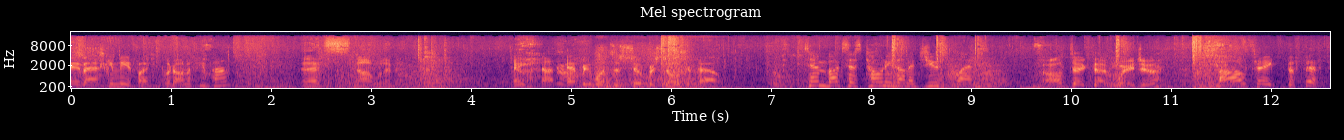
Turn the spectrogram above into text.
Way of asking me if I've put on a few pounds? That's not what I meant. Hey, not everyone's a super soldier, pal. Ten bucks says Tony's on a juice cleanse. I'll take that wager. I'll take the fifth.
